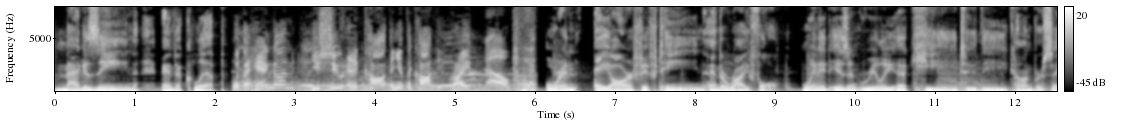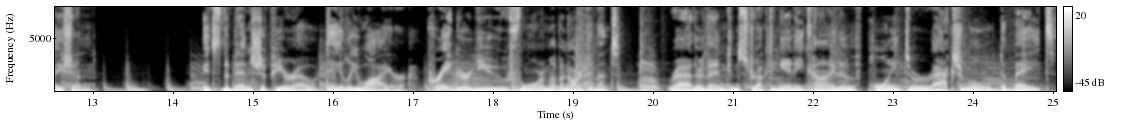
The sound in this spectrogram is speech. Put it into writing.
magazine and a clip. With a handgun, you shoot and it cock and you have to cock it, right? No. Or an AR 15 and a rifle when it isn't really a key to the conversation. It's the Ben Shapiro, Daily Wire, PragerU form of an argument, rather than constructing any kind of point or actual debate.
